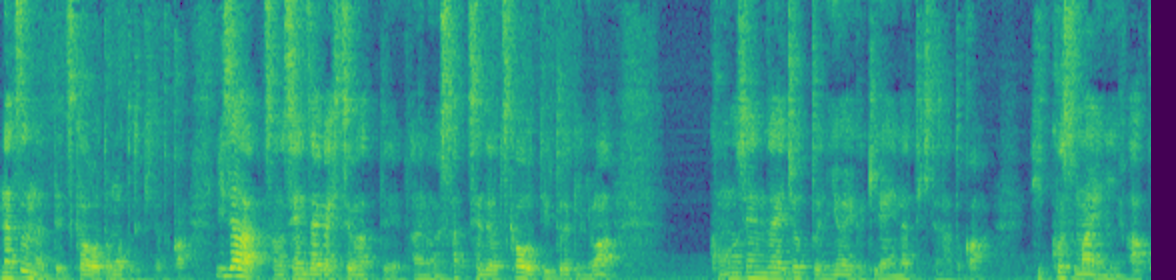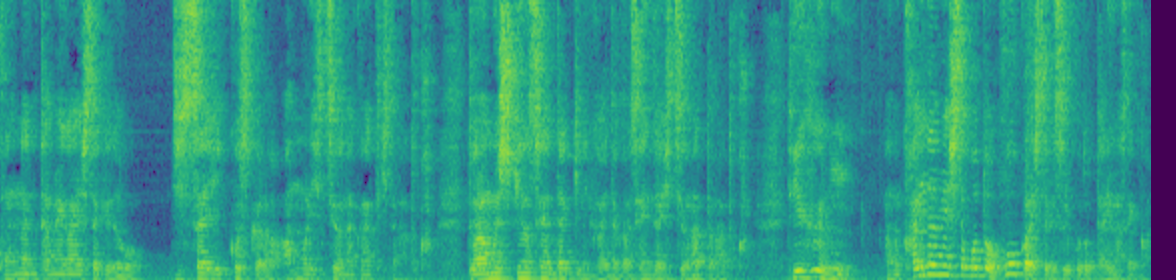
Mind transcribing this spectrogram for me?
夏になって使おうと思った時だとかいざその洗剤が必要になってあの洗剤を使おうって言った時にはこの洗剤ちょっと匂いが嫌いになってきたなとか引っ越す前にあこんなにため買いしたけど実際引っ越すからあんまり必要なくなってきたなとかドラム式の洗濯機に変えたから洗剤必要になったなとかっていうふうにあの買いだめしたことを後悔したりすることってありませんか？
